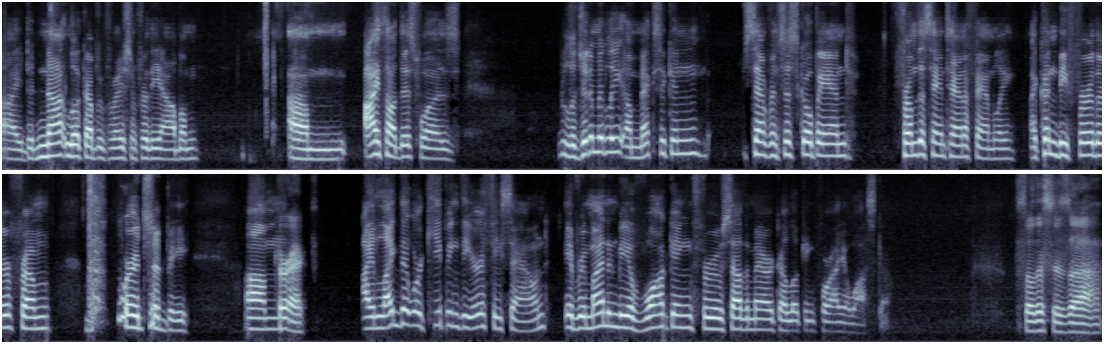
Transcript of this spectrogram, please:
I did not look up information for the album. Um, I thought this was legitimately a Mexican San Francisco band from the Santana family. I couldn't be further from where it should be. Um, Correct. I like that we're keeping the earthy sound. It reminded me of walking through South America looking for ayahuasca. So this is uh,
